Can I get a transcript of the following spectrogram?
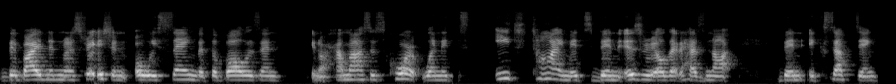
the Biden administration always saying that the ball is in you know Hamas's court when it's each time it's been Israel that has not been accepting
